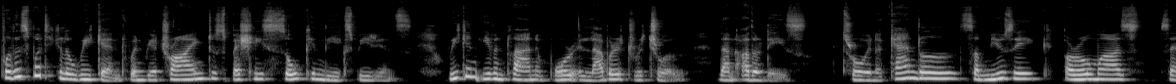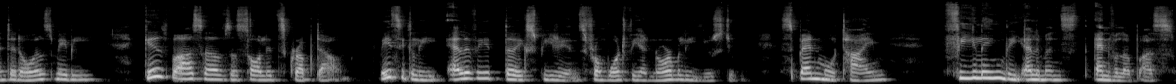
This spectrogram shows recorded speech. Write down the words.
For this particular weekend, when we are trying to specially soak in the experience, we can even plan a more elaborate ritual than other days. Throw in a candle, some music, aromas, scented oils maybe. Give ourselves a solid scrub down. Basically, elevate the experience from what we are normally used to spend more time feeling the elements envelop us,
